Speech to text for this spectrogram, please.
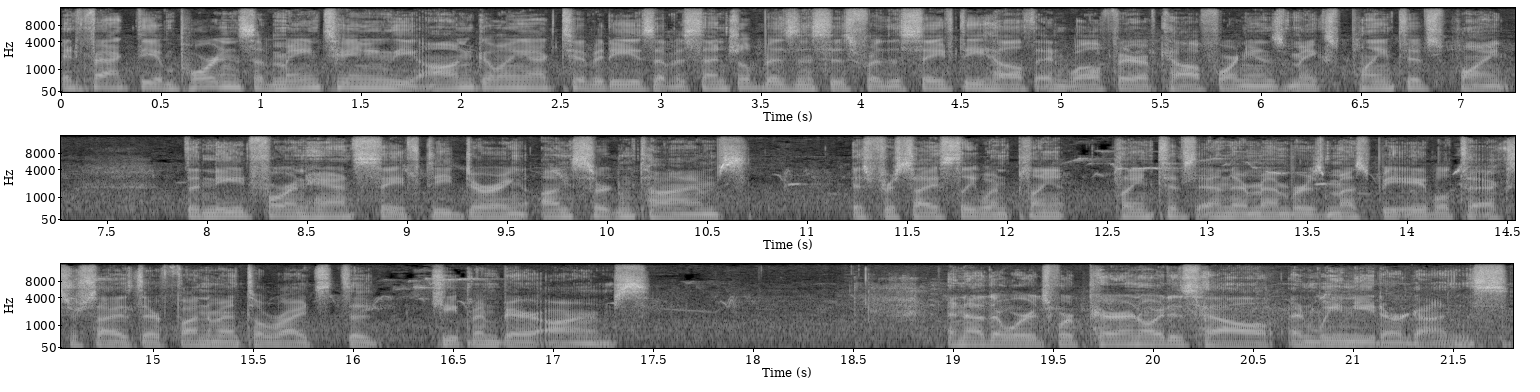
In fact, the importance of maintaining the ongoing activities of essential businesses for the safety, health, and welfare of Californians makes plaintiffs' point the need for enhanced safety during uncertain times is precisely when plaintiffs and their members must be able to exercise their fundamental rights to keep and bear arms. In other words, we're paranoid as hell and we need our guns.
